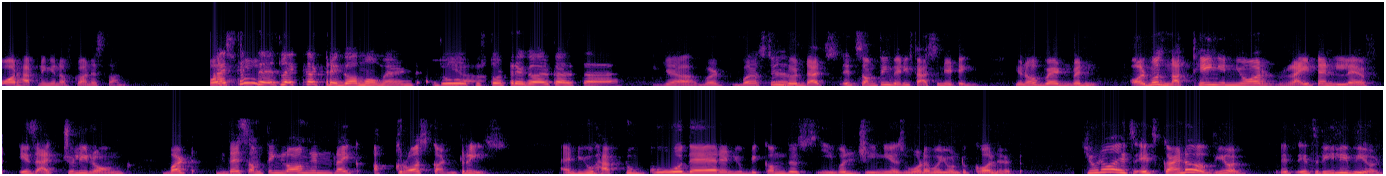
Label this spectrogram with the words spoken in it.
war happening in afghanistan But I still- think there's like a trigger moment जो Yeah. कुछ तो trigger करता है Yeah, but but still, Yeah. dude, that's it's something very fascinating. You know, when when almost nothing in your right and left is actually wrong, but there's something wrong in like across countries, and you have to go there and you become this evil genius, whatever you want to call it. You know, it's it's kind of weird. It's it's really weird.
